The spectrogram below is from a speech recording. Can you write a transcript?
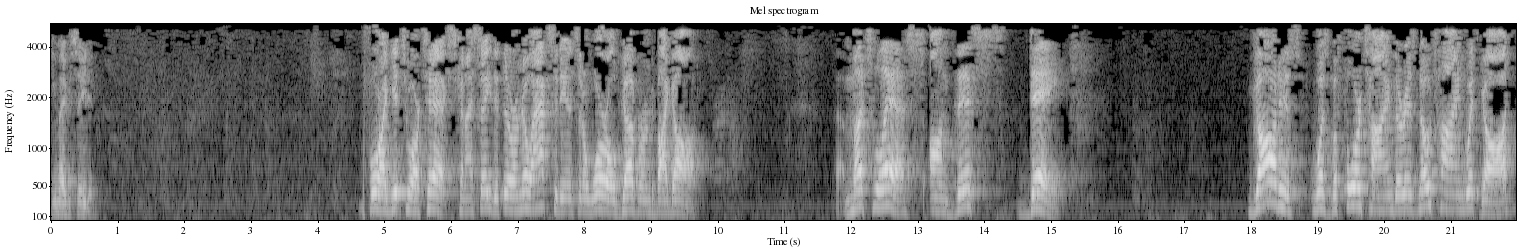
You may be seated. Before I get to our text, can I say that there are no accidents in a world governed by God? Uh, much less on this day. God is, was before time. There is no time with God.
